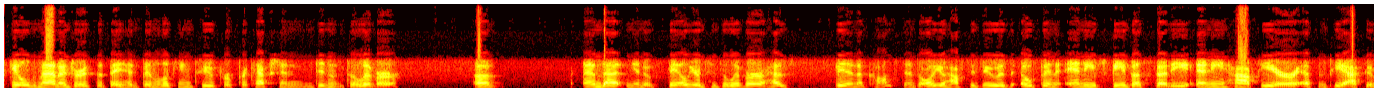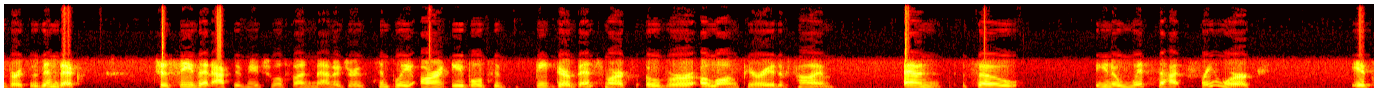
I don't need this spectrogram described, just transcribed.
skilled managers that they had been looking to for protection didn't deliver, um, and that you know failure to deliver has been a constant. All you have to do is open any SPIVA study, any half year S&P active versus index, to see that active mutual fund managers simply aren't able to beat their benchmarks over a long period of time. And so, you know, with that framework, it's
